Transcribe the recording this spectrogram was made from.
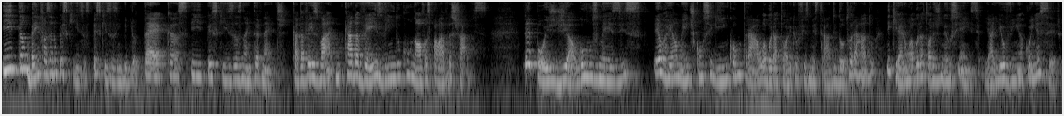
E também fazendo pesquisas, pesquisas em bibliotecas e pesquisas na internet, cada vez, vai, cada vez vindo com novas palavras-chave. Depois de alguns meses, eu realmente consegui encontrar o laboratório que eu fiz mestrado e doutorado e que era um laboratório de neurociência. E aí eu vim a conhecer.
